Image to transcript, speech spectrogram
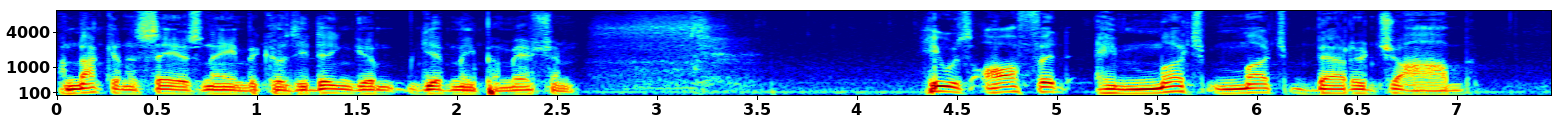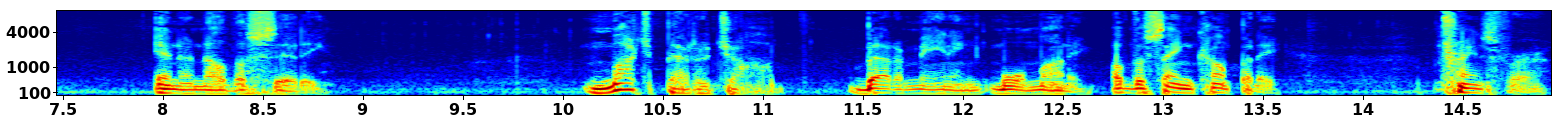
I'm not going to say his name because he didn't give, give me permission. He was offered a much, much better job in another city. Much better job. Better meaning more money of the same company. Transfer.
